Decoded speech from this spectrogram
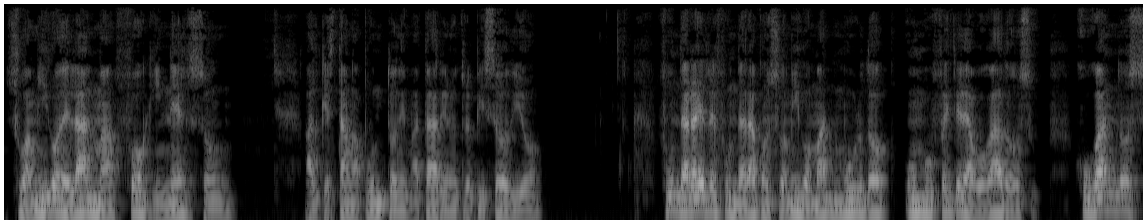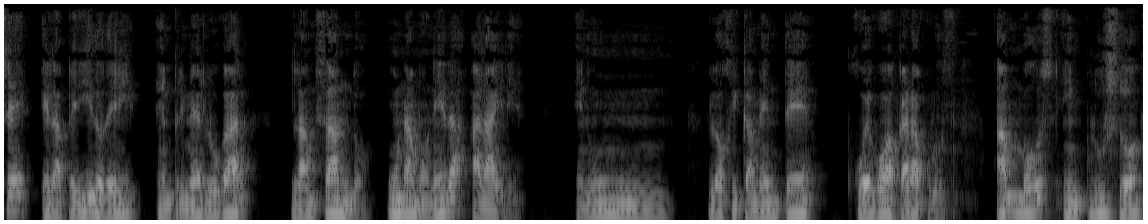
Su amigo del alma, Foggy Nelson, al que están a punto de matar en otro episodio, fundará y refundará con su amigo Matt Murdock un bufete de abogados, jugándose el apellido de en primer lugar, lanzando una moneda al aire, en un, lógicamente, juego a cara cruz. Ambos incluso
